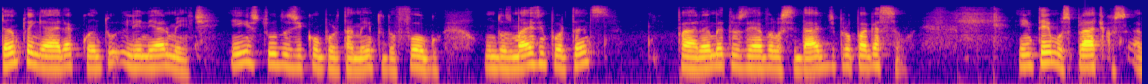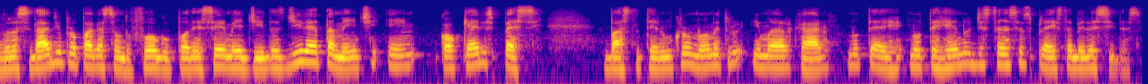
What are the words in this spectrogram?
tanto em área quanto linearmente. Em estudos de comportamento do fogo, um dos mais importantes parâmetros é a velocidade de propagação. Em termos práticos, a velocidade de propagação do fogo podem ser medidas diretamente em qualquer espécie, Basta ter um cronômetro e marcar no, ter no terreno distâncias pré-estabelecidas,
